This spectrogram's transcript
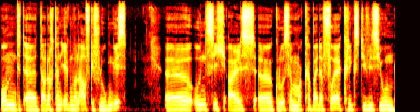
Und äh, dadurch dann irgendwann aufgeflogen ist äh, und sich als äh, großer Macker bei der Feuerkriegsdivision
